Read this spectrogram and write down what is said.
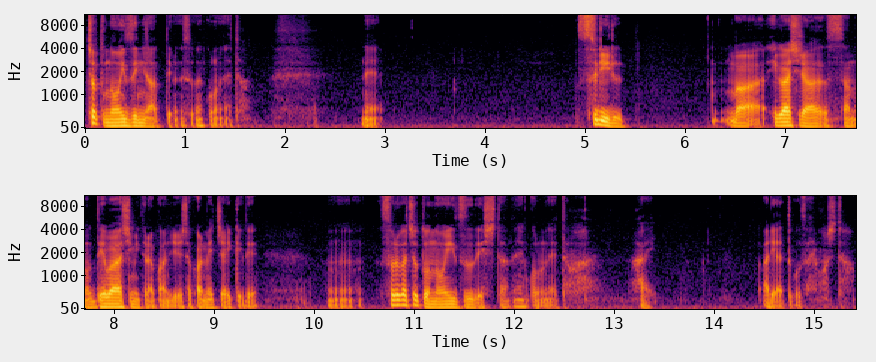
ちょっとノイズになってるんですよね、このネタ。ね。スリルは、江頭さんの出囃子みたいな感じでしたから、めっちゃイケで。それがちょっとノイズでしたねこのネタは。はい。ありがとうございました。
